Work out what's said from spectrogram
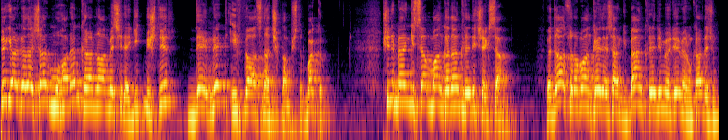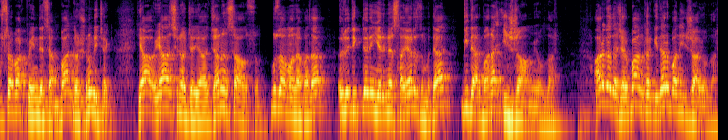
Peki arkadaşlar Muharrem kararnamesiyle gitmiştir. Devlet iflasını açıklamıştır. Bakın. Şimdi ben gitsem bankadan kredi çeksem ve daha sonra bankaya desem ki ben kredimi ödeyemiyorum kardeşim kusura bakmayın desem banka şunu diyecek. Ya Yasin Hoca ya canın sağ olsun bu zamana kadar ödediklerin yerine sayarız mı der gider bana icra yollar. Arkadaşlar banka gider bana icra yollar.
